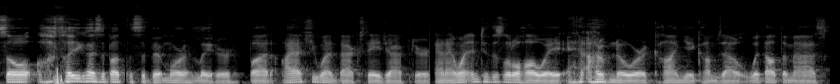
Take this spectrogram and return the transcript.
So I'll tell you guys about this a bit more later, but I actually went backstage after and I went into this little hallway and out of nowhere Kanye comes out without the mask.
